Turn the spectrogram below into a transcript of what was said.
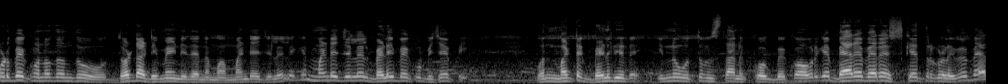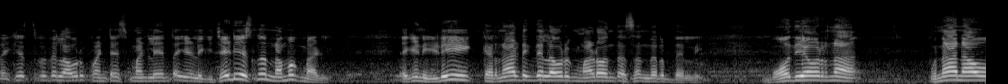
ಕೊಡಬೇಕು ಅನ್ನೋದೊಂದು ದೊಡ್ಡ ಡಿಮ್ಯಾಂಡ್ ಇದೆ ನಮ್ಮ ಮಂಡ್ಯ ಜಿಲ್ಲೆಯಲ್ಲಿ, ಯಾಕೆಂದ್ರೆ ಮಂಡ್ಯ ಜಿಲ್ಲೆಯಲ್ಲಿ ಬೆಳಿಬೇಕು ಬಿ ಜೆ ಪಿ ಒಂದು ಮಟ್ಟಕ್ಕೆ ಬೆಳೆದಿದೆ, ಇನ್ನೂ ಉತ್ತಮ ಸ್ಥಾನಕ್ಕೆ ಹೋಗಬೇಕು. ಅವ್ರಿಗೆ ಬೇರೆ ಬೇರೆ ಕ್ಷೇತ್ರಗಳಿವೆ ಬೇರೆ ಕ್ಷೇತ್ರದಲ್ಲಿ ಅವರು ಕಾಂಟೆಸ್ಟ್ ಮಾಡಲಿ ಅಂತ ಹೇಳಿ ಜೆ ಡಿ ಎಸ್ನವ್ರು ನಮಗೆ ಮಾಡಲಿ. ಯಾಕೆಂದ್ರೆ ಇಡೀ ಕರ್ನಾಟಕದಲ್ಲಿ ಅವ್ರಿಗೆ ಮಾಡೋವಂಥ ಸಂದರ್ಭದಲ್ಲಿ ಮೋದಿಯವ್ರನ್ನ ಪುನಃ ನಾವು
